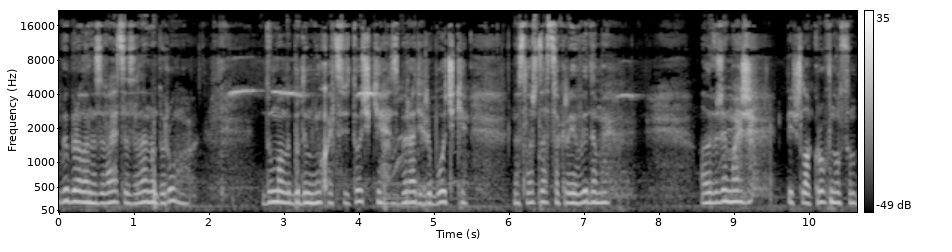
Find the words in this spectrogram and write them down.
Вибрала, називається зелену дорогу. Думали, будемо нюхати цвіточки, збирати грибочки, наслаждатися краєвидами. Але вже майже пішла кров носом,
